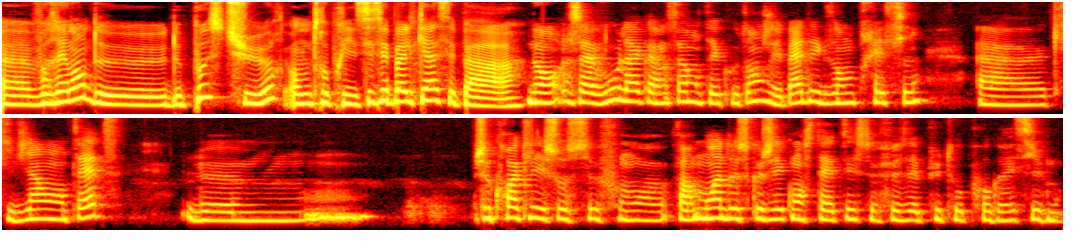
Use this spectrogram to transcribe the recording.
euh, vraiment de, de posture en entreprise. Si c'est pas le cas, c'est pas. Non, j'avoue là comme ça en t'écoutant, j'ai pas d'exemple précis euh, qui vient en tête. Le, je crois que les choses se font. Euh, enfin, moi de ce que j'ai constaté, se faisait plutôt progressivement.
